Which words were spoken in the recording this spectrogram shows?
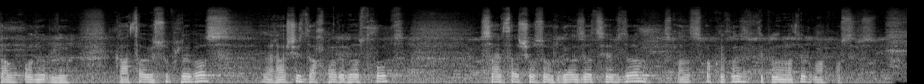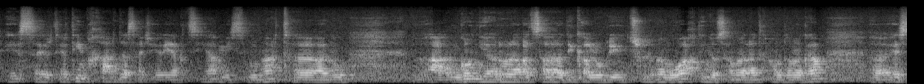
დაუყოვნებლივ გათავისუფლებას, რაშიც დახმარებას თხოვთ საერთაშორისო ორგანიზაციებს და სხვადასხვა ქვეყნის დიპლომატიურ მოხმოსებს. ეს ერთ-ერთი მხარდასაჭერი აქცია მის მიმართ, ანუ მგონია რომ რაღაც რადიკალური ცვლილება მოახდინოს ამ რა თქმა უნდა მაგრამ ეს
